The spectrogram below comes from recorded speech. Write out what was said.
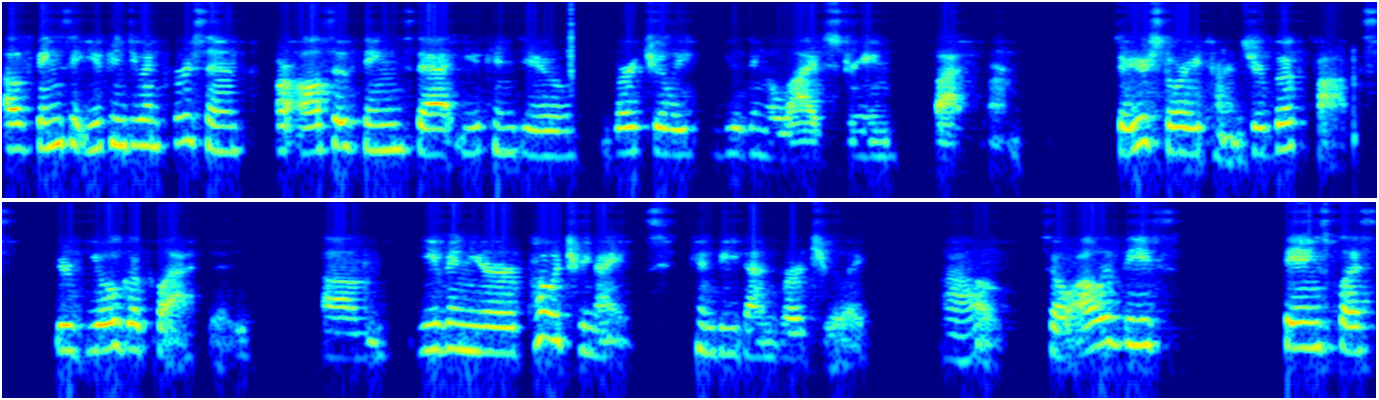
of things that you can do in person are also things that you can do virtually using a live stream platform. So your story times, your book talks, your yoga classes, um, even your poetry nights can be done virtually. Uh, so all of these things plus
